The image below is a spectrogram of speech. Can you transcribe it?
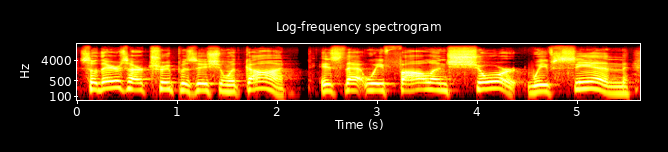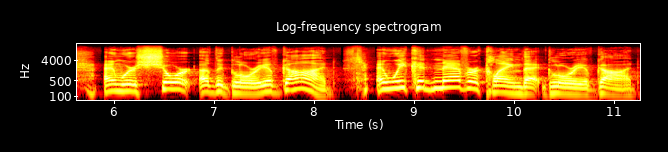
So there's our true position with God is that we've fallen short, we've sinned, and we're short of the glory of God. And we could never claim that glory of God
